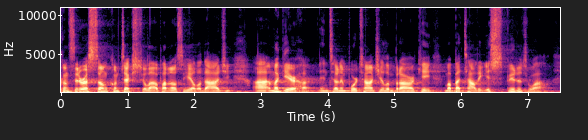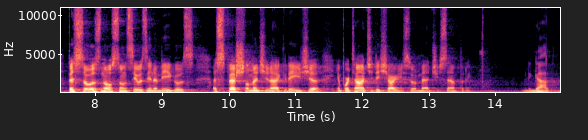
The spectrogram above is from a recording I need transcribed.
consideração contextual para a nossa realidade. Uh, uma guerra, então é importante lembrar que uma batalha espiritual. Pessoas não são seus inimigos, especialmente na igreja. É importante deixar isso em mente sempre. Obrigado.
